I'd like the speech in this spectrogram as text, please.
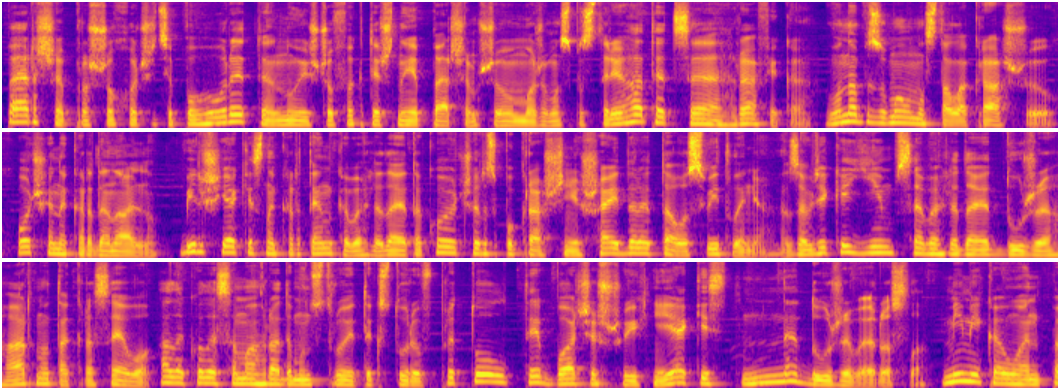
Перше, про що хочеться поговорити, ну і що фактично є першим, що ми можемо спостерігати, це графіка. Вона безумовно стала кращою, хоч і не кардинально. Більш якісна картинка виглядає такою через покращені шейдери та освітлення. Завдяки їм все виглядає дуже гарно та красиво. Але коли сама гра демонструє текстури впритул, ти бачиш, що їхня якість не дуже виросла. Міміка у НП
